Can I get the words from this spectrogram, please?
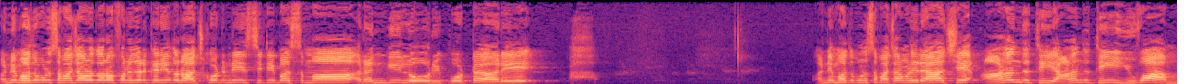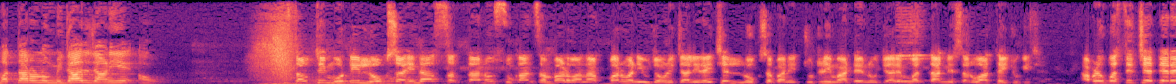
અન્ય મહત્વપૂર્ણ સમાચારો તરફ નજર કરીએ તો રાજકોટની સિટી બસમાં રંગીલો રિપોર્ટરે અન્ય મહત્વપૂર્ણ સમાચાર મળી રહ્યા છે. આણંદથી આણંદથી યુવા મતદારોનો મિજાજ જાણીએ આવો. સૌથી મોટી લોકશાહીના સત્તાનું સુકાન સંભાળવાના પર્વની ઉજવણી ચાલી રહી છે. લોકસભાની ચૂંટણી માટેનું જ્યારે મતદાનની શરૂઆત થઈ ચૂકી છે. આપણે ઉપસ્થિત છે ત્યારે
